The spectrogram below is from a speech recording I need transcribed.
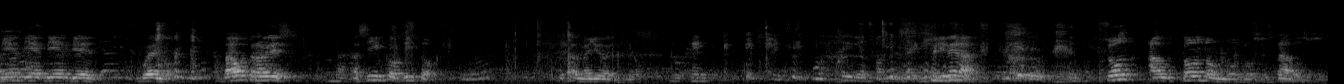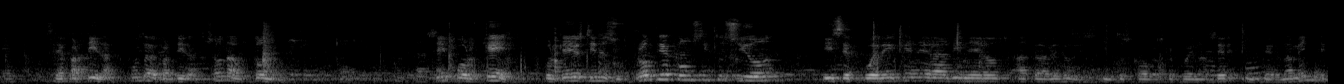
Bien, bien, bien, bien. Bueno, va otra vez. Así, en cortito. Esta me ayuda. Primera, son autónomos los estados de partida, punto de partida, son autónomos. ¿Sí? ¿Por qué? Porque ellos tienen su propia constitución y se pueden generar dineros a través de los distintos cobros que pueden hacer internamente.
